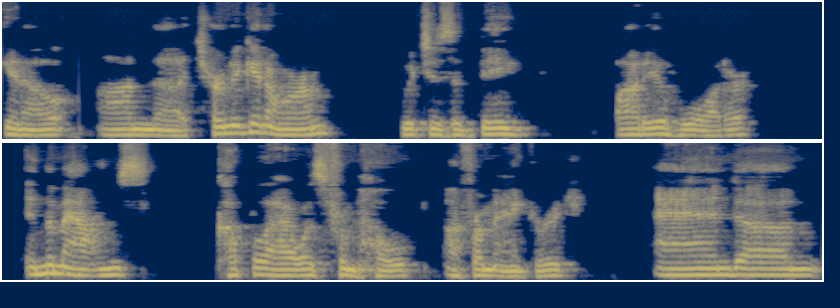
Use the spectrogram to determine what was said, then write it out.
you know, on the Turnagain Arm, which is a big body of water in the mountains couple hours from Hope, uh, from Anchorage. And um,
